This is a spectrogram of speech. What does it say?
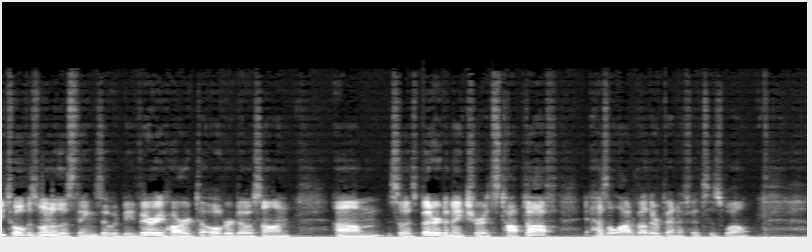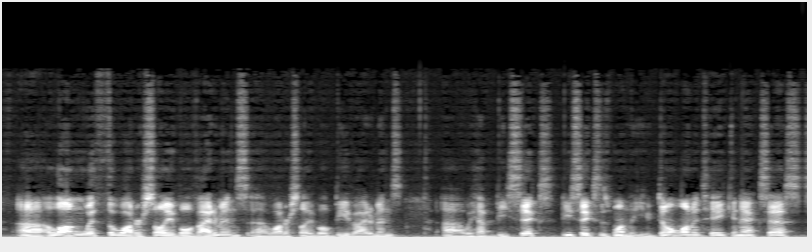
B12 is one of those things that would be very hard to overdose on, um, so it's better to make sure it's topped off. It has a lot of other benefits as well. Uh, along with the water soluble vitamins, uh, water soluble B vitamins, uh, we have B6. B6 is one that you don't want to take in excess.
